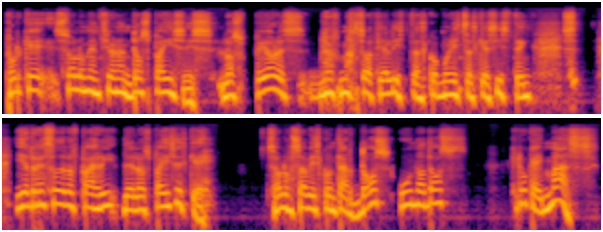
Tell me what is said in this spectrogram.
Porque solo mencionan dos países, los peores, los más socialistas, comunistas que existen. ¿Y el resto de los, de los países qué? ¿Solo sabéis contar dos? ¿Uno, dos? Creo que hay más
